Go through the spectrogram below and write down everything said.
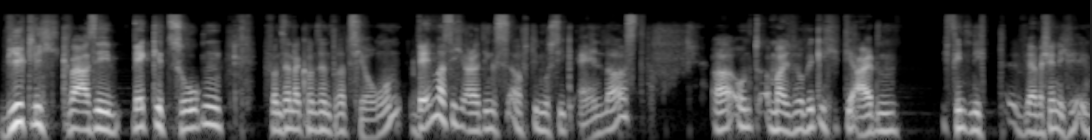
wirklich quasi weggezogen von seiner Konzentration. Wenn man sich allerdings auf die Musik einlässt äh, und mal so wirklich die Alben ich finde nicht, wäre wahrscheinlich in,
